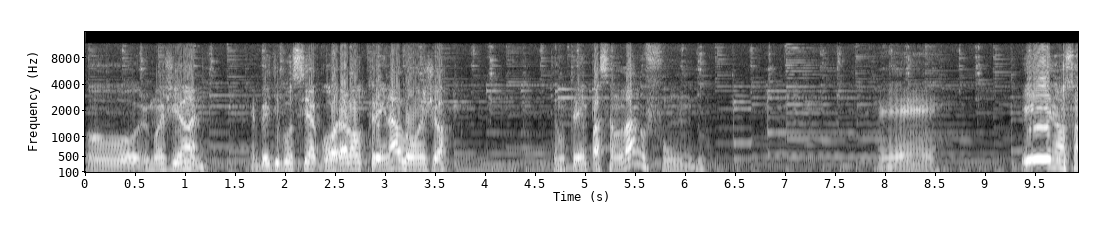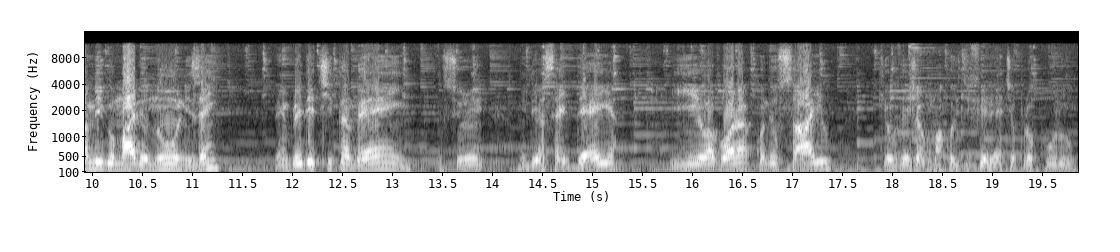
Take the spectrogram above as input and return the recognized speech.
Ô, irmã Giane, lembrei de você agora. Olha o trem lá longe, ó. Tem um trem passando lá no fundo. É. E nosso amigo Mário Nunes, hein? Lembrei de ti também. O senhor me deu essa ideia. E eu agora quando eu saio que eu vejo alguma coisa diferente eu procuro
